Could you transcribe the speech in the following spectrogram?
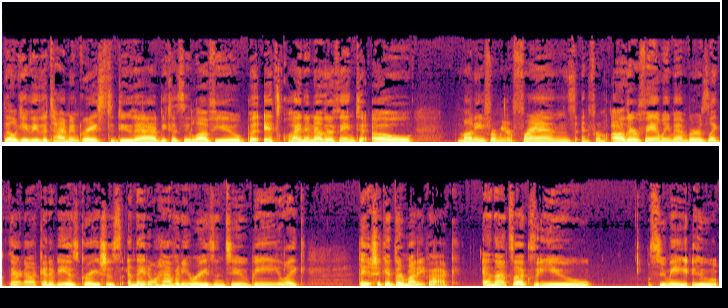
they'll give you the time and grace to do that because they love you. But it's quite another thing to owe money from your friends and from other family members. Like, they're not going to be as gracious and they don't have any reason to be. Like, they should get their money back. And that sucks that you, Sumit, who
